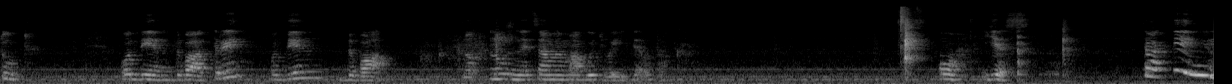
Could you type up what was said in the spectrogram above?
тут один, два, три, один, два. Ну, ножницями, мабуть, вийде отак. О, єс. Так, і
